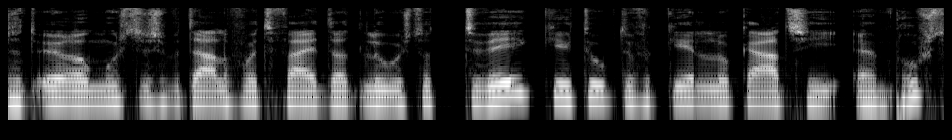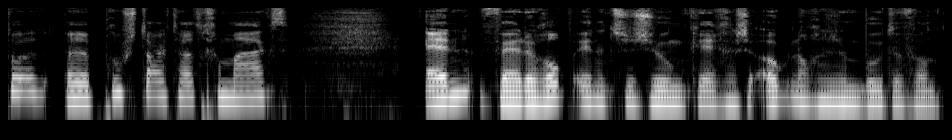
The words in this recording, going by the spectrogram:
25.000 euro moesten ze betalen voor het feit dat Lewis tot twee keer toe op de verkeerde locatie een proefstart, uh, proefstart had gemaakt. En verderop in het seizoen kregen ze ook nog eens een boete van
